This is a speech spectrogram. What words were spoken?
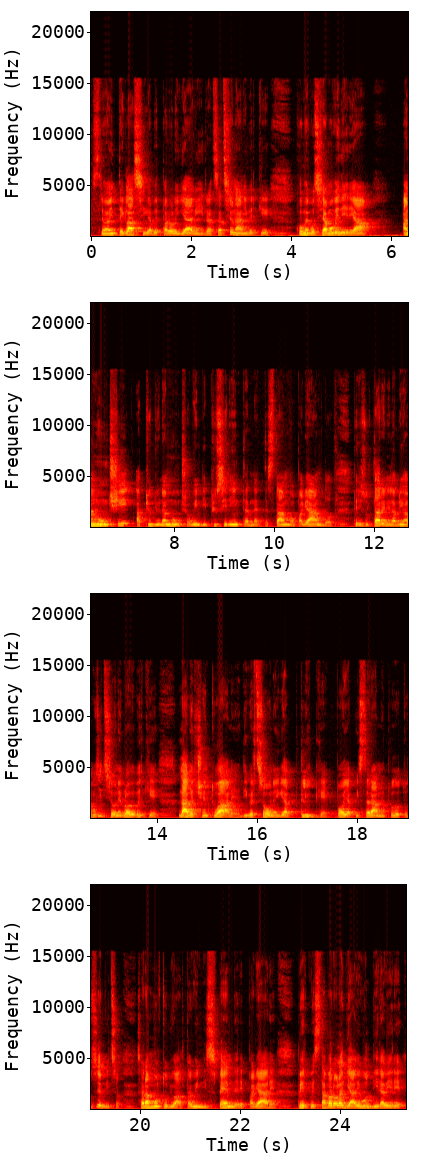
estremamente classica per parole chiavi transazionali perché come possiamo vedere ha annunci a più di un annuncio, quindi più siti internet stanno pagando per risultare nella prima posizione proprio perché la percentuale di persone che al click poi acquisteranno il prodotto o servizio sarà molto più alta, quindi spendere e pagare per questa parola chiave vuol dire avere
